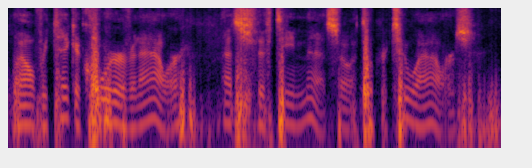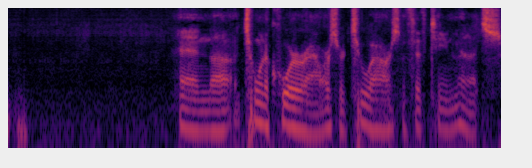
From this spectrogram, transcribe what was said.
Well, if we take a quarter of an hour, that's 15 minutes. So it took her two hours and uh, two and a quarter hours or two hours and 15 minutes.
